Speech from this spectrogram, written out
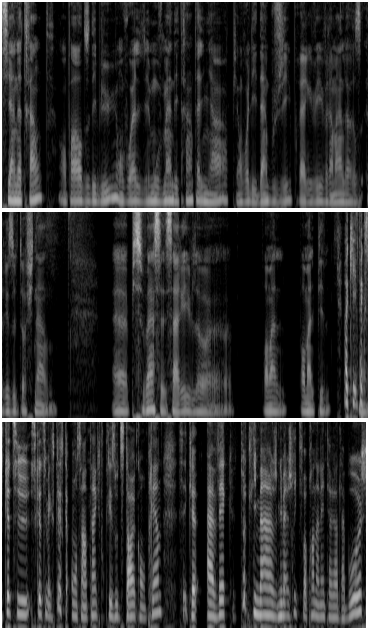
S'il y en a 30, on part du début, on voit le mouvement des 30 aligneurs, puis on voit les dents bouger pour arriver vraiment à leur résultat final. Euh, puis souvent, ça arrive là, euh, pas mal pas mal pile. OK. Fait que ce que tu, ce que tu m'expliques, qu'on s'entend qu'il faut que les auditeurs comprennent, c'est qu'avec toute l'image, l'imagerie que tu vas prendre à l'intérieur de la bouche,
